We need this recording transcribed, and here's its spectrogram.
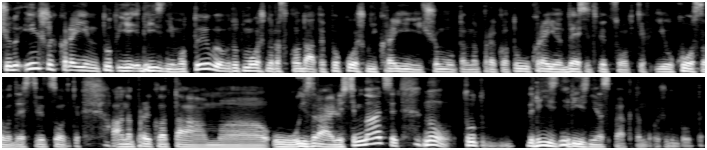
Щодо інших країн, тут є різні мотиви. Тут можна розкладати по кожній країні, чому там, наприклад, у України 10% і у Косово 10%, а наприклад, там е, у Ізраїлю 17%. Ну тут різні різні аспекти можуть бути.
